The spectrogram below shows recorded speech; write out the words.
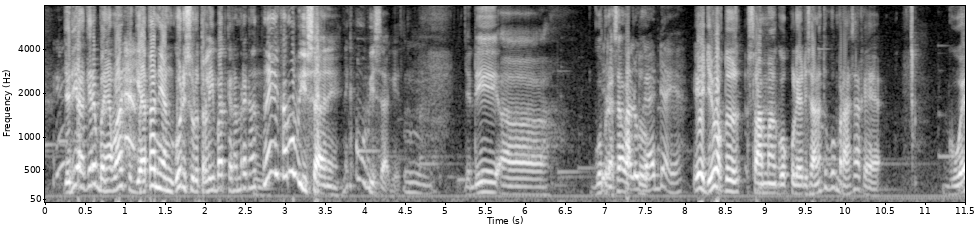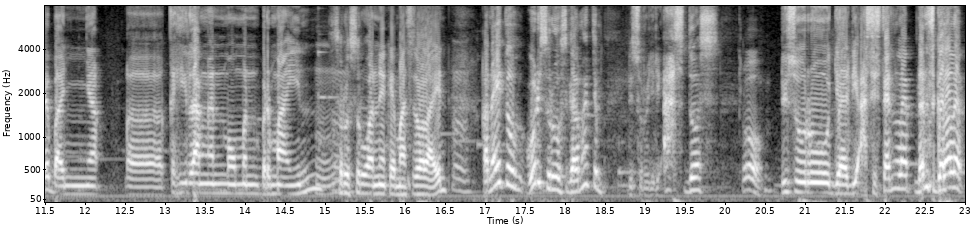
Jadi akhirnya banyak banget kegiatan yang gue disuruh terlibat karena mereka nih kamu bisa nih nih kamu bisa gitu. Hmm. jadi eh gue berasa waktu gada ya. Iya, jadi waktu selama gue kuliah di sana tuh gue merasa kayak gue banyak eh, kehilangan momen bermain seru-seruannya kayak mahasiswa lain. Hmm. Karena itu gue disuruh segala macem, disuruh jadi asdos, Oh, disuruh jadi asisten lab dan segala lab.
